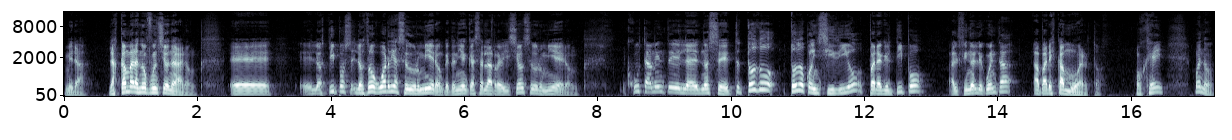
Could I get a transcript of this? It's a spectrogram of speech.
mira, las cámaras no funcionaron. Eh, eh, los tipos, los dos guardias se durmieron, que tenían que hacer la revisión, se durmieron. Justamente, no sé, todo, todo coincidió para que el tipo, al final de cuentas, aparezca muerto. ¿Ok? Bueno,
